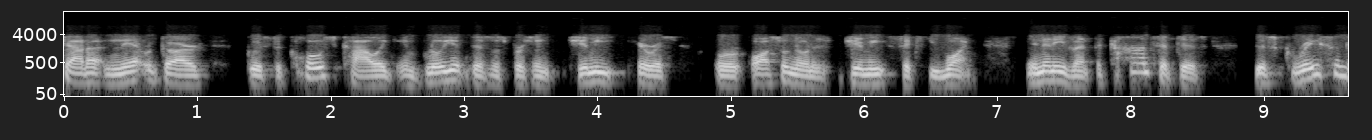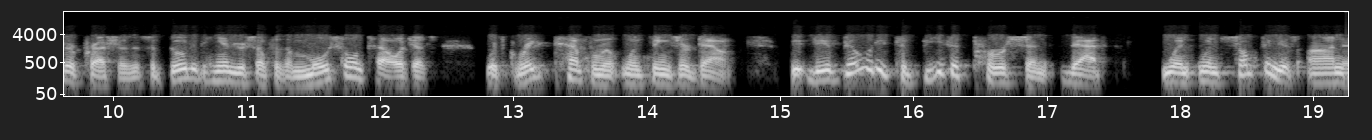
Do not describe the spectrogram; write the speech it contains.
shout out in that regard goes to close colleague and brilliant business person Jimmy Harris, or also known as Jimmy 61. In any event, the concept is this grace under pressure, this ability to handle yourself with emotional intelligence, with great temperament when things are down. The, the ability to be the person that when when something is on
